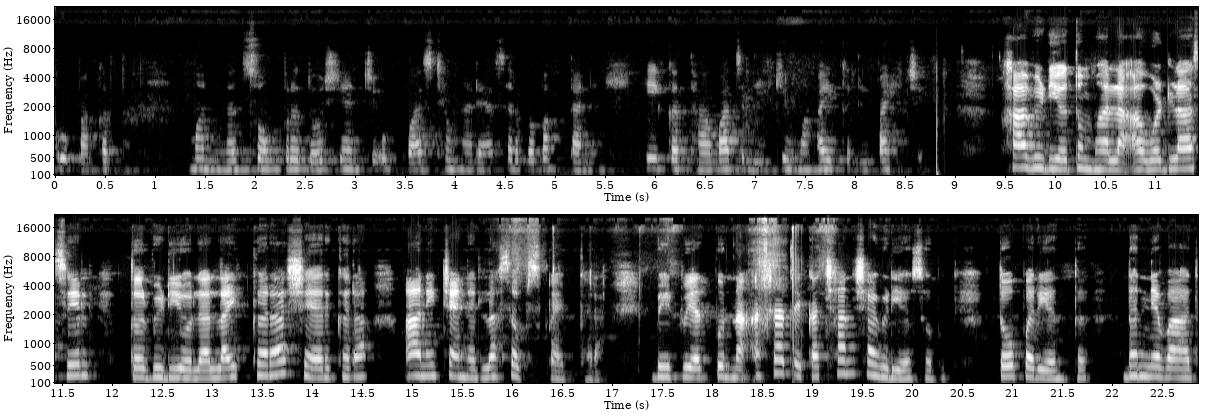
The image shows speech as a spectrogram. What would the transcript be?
कृपा करतात. म्हणूनच सोमप्रदोष यांचे उपवास ठेवणाऱ्या सर्व भक्तांनी ही कथा वाचली किंवा ऐकली पाहिजे. हा व्हिडिओ तुम्हाला आवडला असेल तर व्हिडिओला लाईक करा, शेअर करा आणि चॅनलला सबस्क्राईब करा. भेटूयात पुन्हा अशाच एका छानशा व्हिडिओसोबत. तोपर्यंत धन्यवाद.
